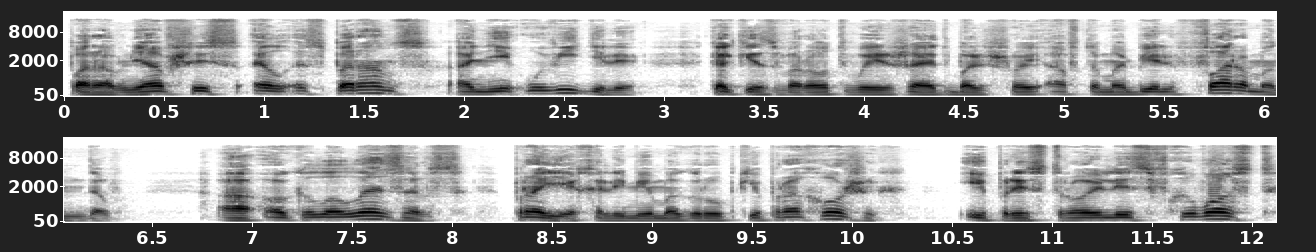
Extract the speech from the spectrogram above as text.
Поравнявшись с Эл Эсперанс, они увидели, как из ворот выезжает большой автомобиль Фармандов, а около Лезерс проехали мимо группки прохожих и пристроились в хвост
